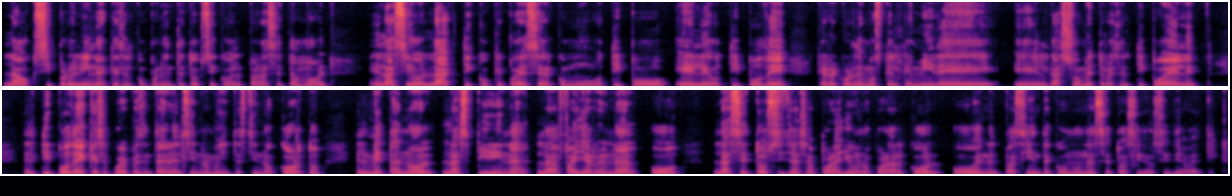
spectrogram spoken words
la oxiprolina, que es el componente tóxico del paracetamol, el ácido láctico, que puede ser como tipo L o tipo D, que recordemos que el que mide el gasómetro es el tipo L, el tipo D, que se puede presentar en el síndrome de intestino corto, el metanol, la aspirina, la falla renal o la cetosis, ya sea por ayuno, por alcohol o en el paciente con una cetoacidosis diabética.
